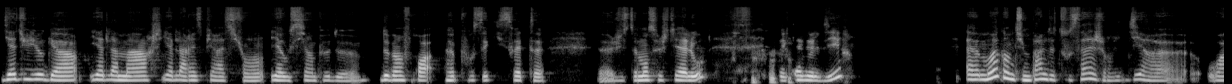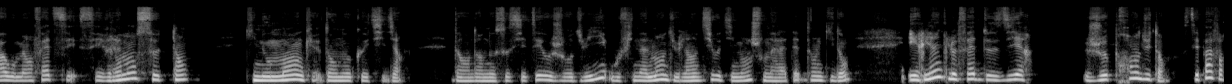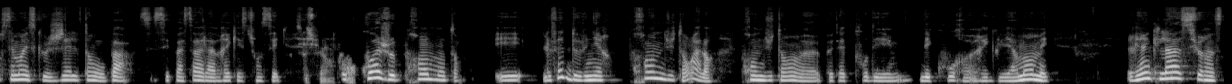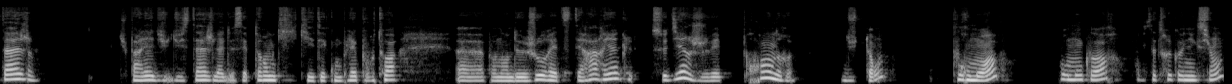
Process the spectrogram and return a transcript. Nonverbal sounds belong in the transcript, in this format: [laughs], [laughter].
Il y a du yoga, il y a de la marche, il y a de la respiration, il y a aussi un peu de, bain froid euh, pour ceux qui souhaitent euh, justement se jeter à l'eau. [laughs] C'est le cas de le dire. moi, quand tu me parles de tout ça, j'ai envie de dire waouh, mais en fait, c'est vraiment ce temps qui nous manque dans nos quotidiens dans, nos sociétés aujourd'hui où finalement du lundi au dimanche on a la tête dans le guidon. Et rien que le fait de se dire je prends du temps c'est pas forcément est-ce que j'ai le temps ou pas c'est pas ça la vraie question c'est pourquoi je prends mon temps. Et le fait de venir prendre du temps alors prendre du temps euh, peut-être pour des, des cours euh, régulièrement mais rien que là sur un stage tu parlais du, stage là de septembre qui, qui était complet pour toi euh, pendant deux jours etc rien que se dire je vais prendre du temps pour moi, pour mon corps, pour cette reconnexion,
